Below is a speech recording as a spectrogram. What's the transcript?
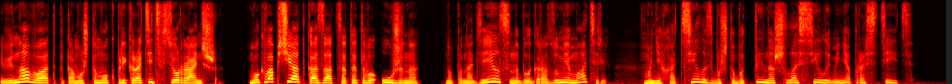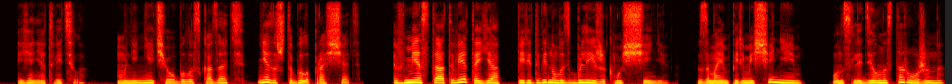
«Виноват, потому что мог прекратить все раньше. Мог вообще отказаться от этого ужина, но понадеялся на благоразумие матери. Мне хотелось бы, чтобы ты нашла силы меня простить». Я не ответила. Мне нечего было сказать, не за что было прощать. Вместо ответа я передвинулась ближе к мужчине. За моим перемещением он следил настороженно,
